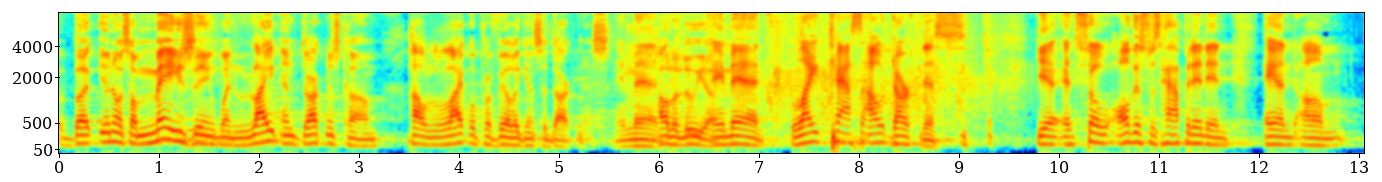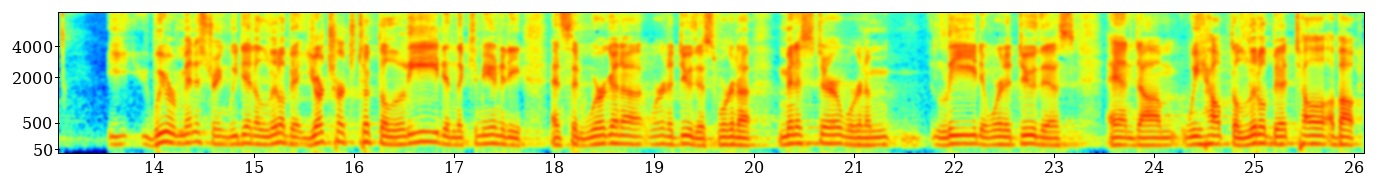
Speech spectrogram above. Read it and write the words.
But you know, it's amazing when light and darkness come how light will prevail against the darkness. Amen. Hallelujah. Amen. Light casts out darkness. yeah, and so all this was happening, and and um, we were ministering. We did a little bit. Your church took the lead in the community and said, "We're gonna we're gonna do this. We're gonna minister. We're gonna." lead and we're going to do this and um, we helped a little bit tell about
